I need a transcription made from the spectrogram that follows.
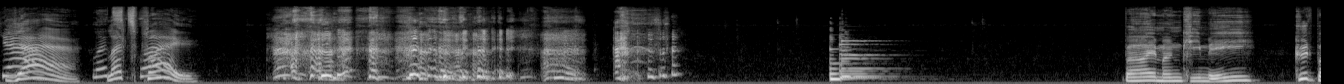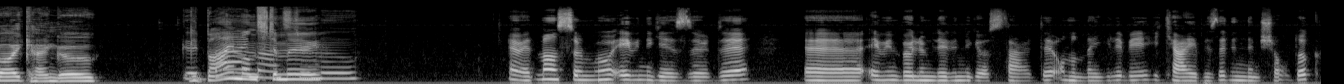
Yeah. let's, let's play. Bye, Monkey Me. Goodbye, Kango. Goodbye, Monster Moo. Evet, Monster Moo evini gezdirdi. Ee, evin bölümlerini gösterdi. Onunla ilgili bir hikaye biz de dinlemiş olduk.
